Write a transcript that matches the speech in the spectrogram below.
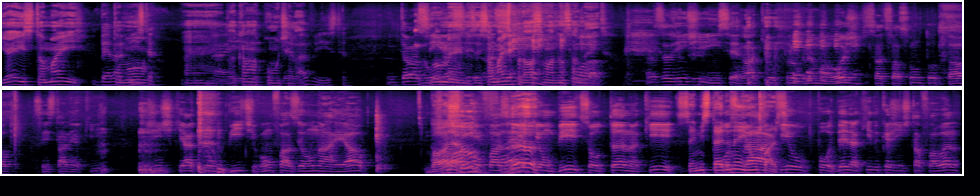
E é isso, tamo aí. Bela tamo, Vista? É, Aí, aquela ponte Bela lá. Vista. Então, assim. Logo menos, eles são mais próximos ao lançamento. Antes da gente encerrar aqui o programa hoje, satisfação total vocês estarem aqui. A gente quer aqui um beat, vamos fazer um na real. Bora! Vamos fazer aqui um beat, soltando aqui. Sem mistério nenhum, parça. aqui o poder aqui do que a gente tá falando.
